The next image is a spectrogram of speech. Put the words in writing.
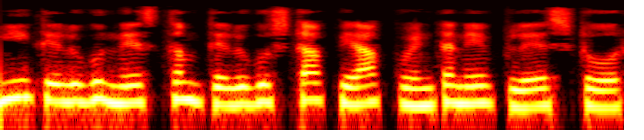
మీ తెలుగు నేస్తం తెలుగు స్టాప్ యాప్ వెంటనే ప్లే స్టోర్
